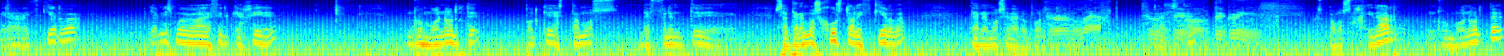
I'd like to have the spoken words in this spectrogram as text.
mirar a la izquierda. Ya mismo me va a decir que gire rumbo norte porque estamos de frente o sea, tenemos justo a la izquierda, tenemos el aeropuerto. Pues vamos a girar rumbo norte.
